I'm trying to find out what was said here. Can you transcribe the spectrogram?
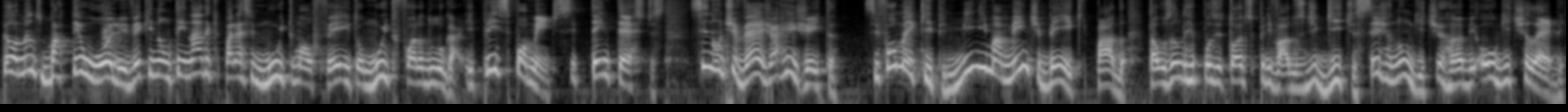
Pelo menos bater o olho e ver que não tem nada que parece muito mal feito ou muito fora do lugar. E principalmente, se tem testes. Se não tiver, já rejeita. Se for uma equipe minimamente bem equipada, está usando repositórios privados de Git, seja num GitHub ou GitLab,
